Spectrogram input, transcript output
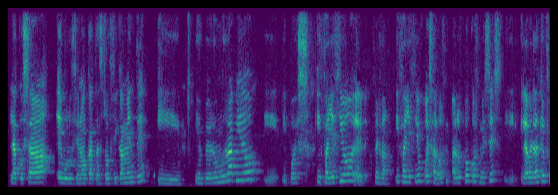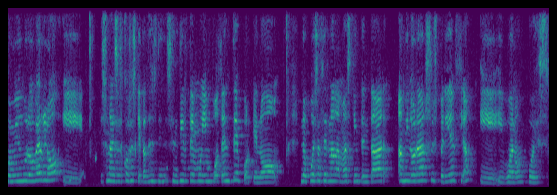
la cosa evolucionó catastróficamente y, empeoró muy rápido y, pues y falleció, perdón, y falleció pues a los, a los pocos meses y, y la verdad que fue muy duro verlo y es una de esas cosas que te hacen sentirte muy impotente porque no, no puedes hacer nada más que intentar aminorar su experiencia. Y, bueno, pues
